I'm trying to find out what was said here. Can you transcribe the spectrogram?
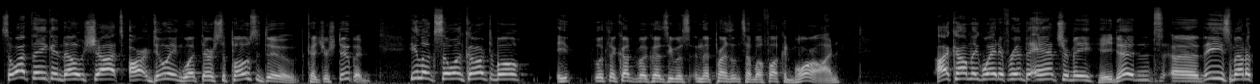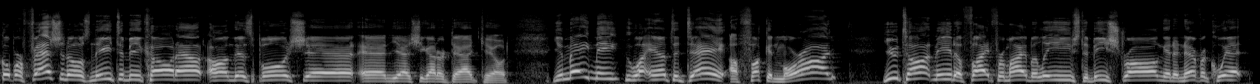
So I'm thinking those shots aren't doing what they're supposed to do because you're stupid. He looked so uncomfortable. He looked uncomfortable because he was in the presence of a fucking moron. I calmly waited for him to answer me. He didn't. Uh, these medical professionals need to be called out on this bullshit. And yeah, she got her dad killed. You made me who I am today a fucking moron. You taught me to fight for my beliefs, to be strong, and to never quit.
